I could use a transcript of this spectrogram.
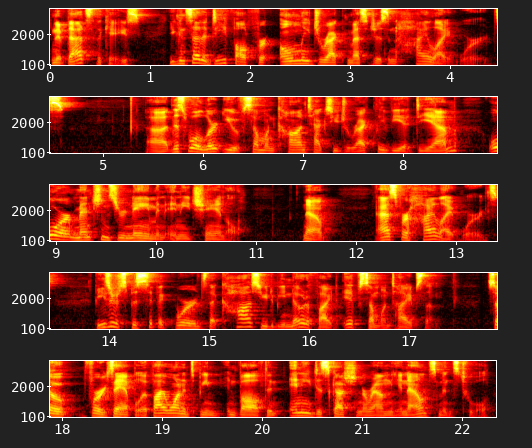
And if that's the case, you can set a default for only direct messages and highlight words. Uh, this will alert you if someone contacts you directly via DM or mentions your name in any channel. Now, as for highlight words, these are specific words that cause you to be notified if someone types them. So, for example, if I wanted to be involved in any discussion around the announcements tool,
